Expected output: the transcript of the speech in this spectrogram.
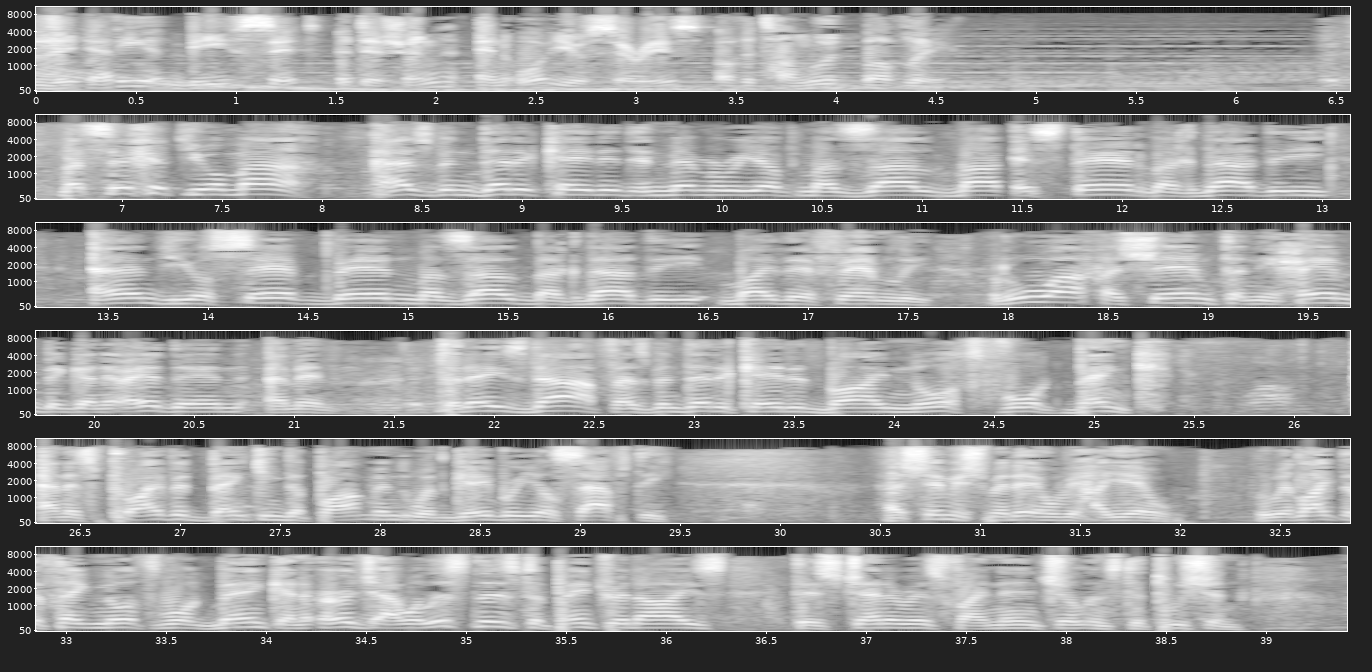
The Eddie B. Sit edition and audio series of the Talmud Bavli. Masechet Yoma has been dedicated in memory of Mazal Bat Esther Baghdadi and Yosef ben Mazal Baghdadi by their family. Ruach Hashem Tanichem Began Eden. Amen. Today's daf has been dedicated by North Fork Bank and its private banking department with Gabriel Safti. Hashem Ishmerehu V'Hayehu. We would like to thank North Fork Bank and urge our listeners to patronize this generous financial institution.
